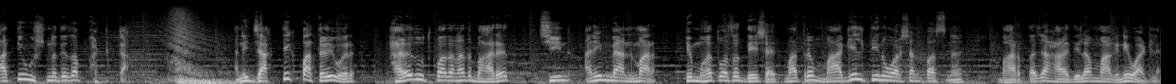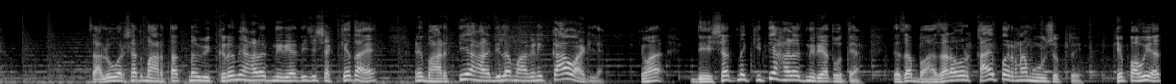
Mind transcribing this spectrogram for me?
अतिउष्णतेचा फटका. आणि जागतिक पातळीवर हळद उत्पादनात भारत चीन आणि म्यानमार हे महत्त्वाचा देश आहेत. मात्र मागील तीन वर्षांपासून भारताच्या हळदीला मागणी वाढल्या. चालू वर्षात भारतातनं विक्रमी हळद निर्यातीची शक्यता आहे आणि भारतीय हळदीला मागणी का वाढल्या? किंवा देशातनं किती हळद निर्यात होत्या? त्याचा बाजारावर काय परिणाम होऊ शकतोय? हे पाहूयात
